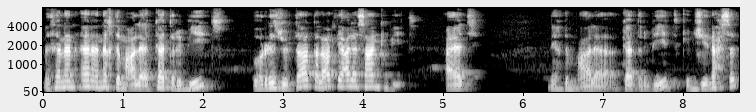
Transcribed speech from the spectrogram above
مثلا أنا نخدم على 4 بيت والريزولتا طلعت لي على 5 بيت عادي. نخدم على 4 بيت كي نجي نحسب.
